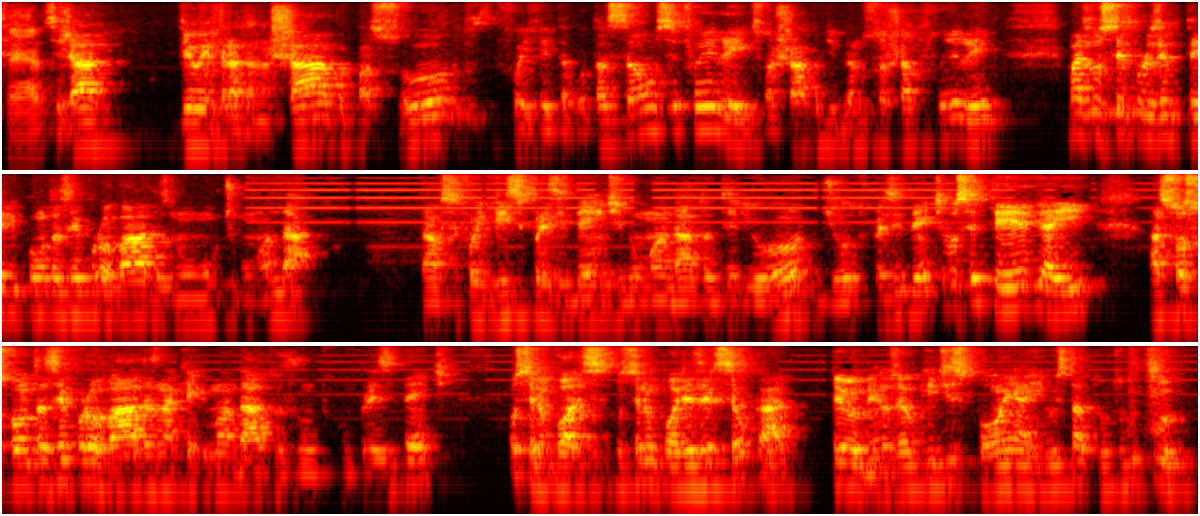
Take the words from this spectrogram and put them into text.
Certo. Você já deu entrada na chapa, passou, foi feita a votação, você foi eleito. Sua chapa, digamos, sua chapa foi eleita mas você, por exemplo, teve contas reprovadas no último mandato. Tá? Você foi vice-presidente de um mandato anterior, de outro presidente, você teve aí as suas contas reprovadas naquele mandato junto com o presidente. Você não pode, você não pode exercer o cargo. Pelo menos é o que dispõe aí o estatuto do clube.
